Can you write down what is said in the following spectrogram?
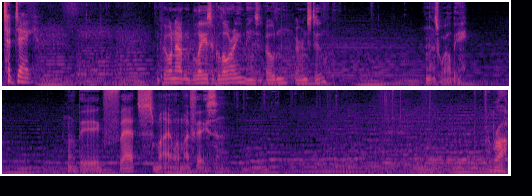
today. If going out in a blaze of glory means that Odin burns too, that's where I'll be. A big, fat smile on my face. For Brok.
